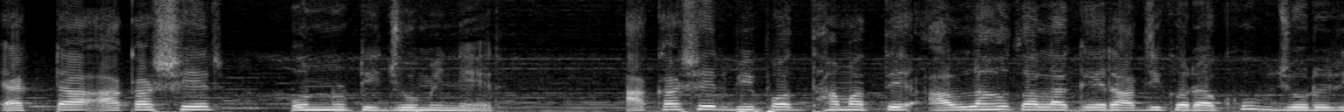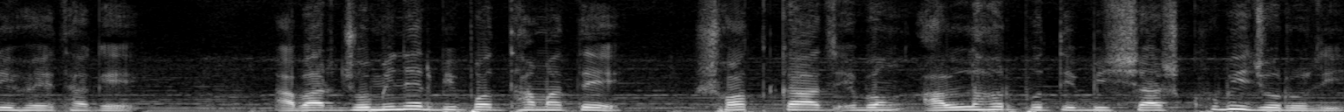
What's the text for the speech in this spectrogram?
একটা আকাশের, অন্যটি জমিনের। আকাশের বিপদ থামাতে আল্লাহ তালাকে রাজি করা খুব জরুরি হয়ে থাকে। আবার জমিনের বিপদ থামাতে সৎ কাজ এবং আল্লাহর প্রতি বিশ্বাস খুবই জরুরি।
